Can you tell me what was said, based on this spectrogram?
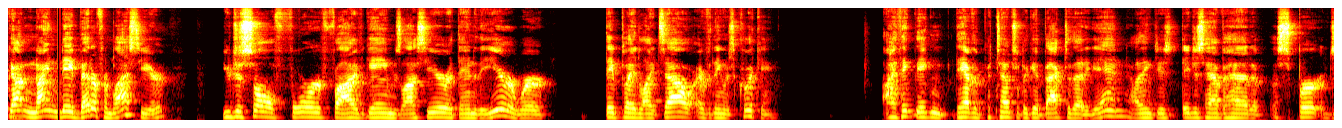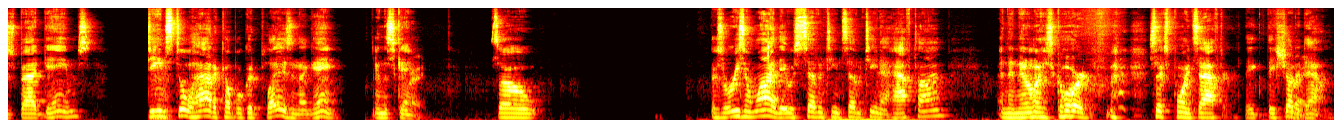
gotten night and day better from last year. You just saw four or five games last year at the end of the year where they played lights out. Everything was clicking. I think they can. They have the potential to get back to that again. I think just they just have had a, a spurt of just bad games. Dean Mhm. still had a couple good plays in that game, in this game. Right. So there's a reason why they was 17-17 at halftime, and then they only scored six points after. They they shut Right. it down.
